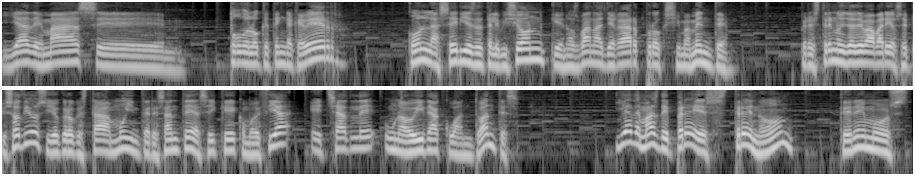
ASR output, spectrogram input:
y además eh, todo lo que tenga que ver con las series de televisión que nos van a llegar próximamente. Preestreno ya lleva varios episodios y yo creo que está muy interesante, así que como decía, echadle una oída cuanto antes. Y además de preestreno, tenemos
